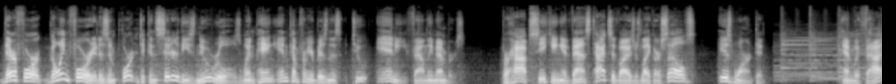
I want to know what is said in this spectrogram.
Therefore, going forward, it is important to consider these new rules when paying income from your business to any family members. Perhaps seeking advanced tax advisors like ourselves is warranted. And with that,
